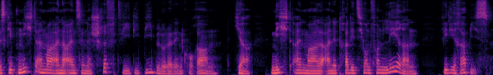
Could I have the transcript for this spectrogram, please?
es gibt nicht einmal eine einzelne Schrift wie die Bibel oder den Koran, ja, nicht einmal eine Tradition von Lehrern, wie die Rabbis.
